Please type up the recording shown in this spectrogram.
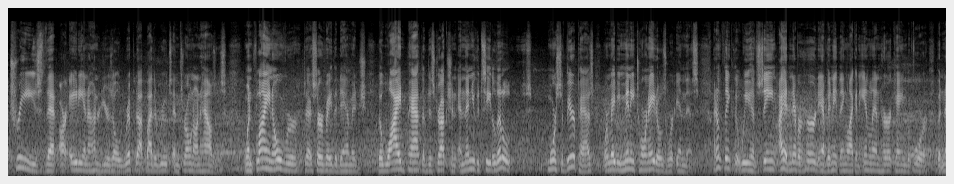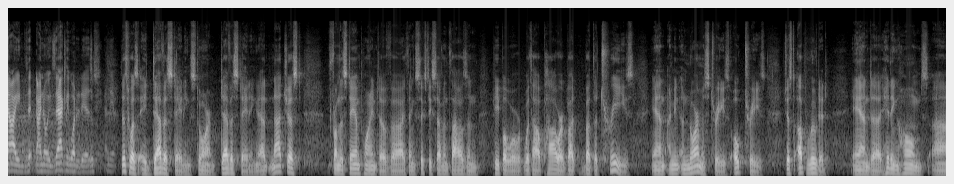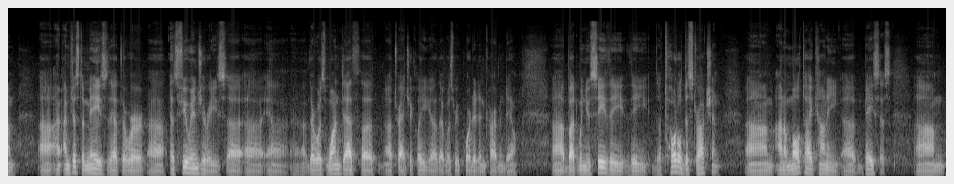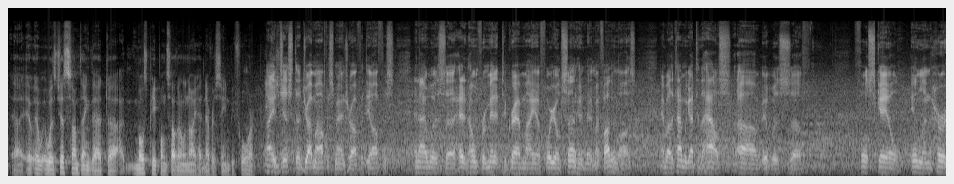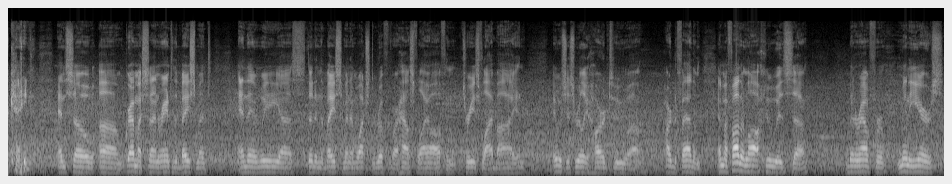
trees that are 80 and 100 years old ripped up by the roots and thrown on houses. When flying over to survey the damage, the wide path of destruction, and then you could see little more severe paths where maybe many tornadoes were in this. I don't think that we have seen, I had never heard of anything like an inland hurricane before, but now I, I know exactly what it is. This, this was a devastating storm, devastating, uh, not just from the standpoint of, uh, I think, 67,000 people were without power, but, but the trees, and I mean enormous trees, oak trees, just uprooted and uh, hitting homes. Um, uh, I, am just amazed that there were uh, as few injuries. Uh, uh, uh there was one death, tragically, that was reported in Carbondale. but when you see the, the, the total destruction um, on a multi-county basis, um, it, it, was just something that most people in Southern Illinois had never seen before. I had just dropped my office manager off at the office and I was uh, headed home for a minute to grab my uh, four-year-old son who had been at my father-in-law's. And by the time we got to the house, uh, it was uh, full-scale inland hurricane. and so um, grabbed my son, ran to the basement, and then we uh, stood in the basement and watched the roof of our house fly off and trees fly by. And it was just really hard to, uh, hard to fathom. And my father-in-law, who has been around for many years,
